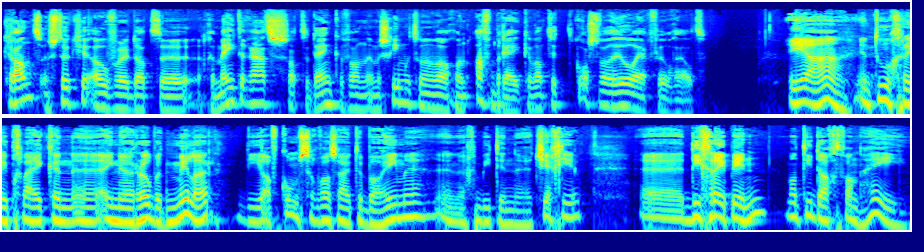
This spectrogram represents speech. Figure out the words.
krant een stukje over dat de uh, gemeenteraad zat te denken van misschien moeten we hem wel gewoon afbreken, want dit kost wel heel erg veel geld. Ja, en toen greep gelijk een, een Robert Miller, die afkomstig was uit de Bohemen, een gebied in Tsjechië. Die greep in, want die dacht van, hé, hey,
